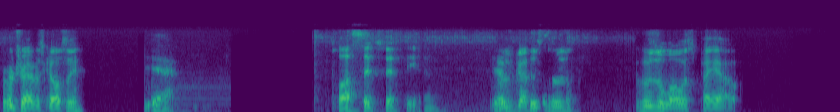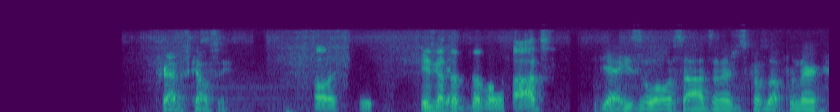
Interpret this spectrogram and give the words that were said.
for Travis Kelce. Yeah. Plus 650. huh? Yep. Who's got who's who's the lowest payout? Travis Kelce. Oh, he's got the, the lowest odds. Yeah, he's the lowest odds, and it just goes up from there.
